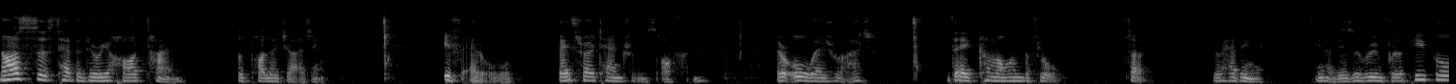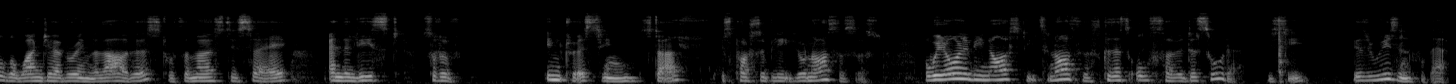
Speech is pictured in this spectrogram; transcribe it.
Narcissists have a very hard time apologizing, if at all. They throw tantrums often. They're always right. They come on the floor. So you're having it. You know, there's a room full of people, the one jabbering the loudest with the most to say and the least sort of interesting stuff is possibly your narcissist. But we don't want to be nasty to narcissists because that's also a disorder, you see. There's a reason for that.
